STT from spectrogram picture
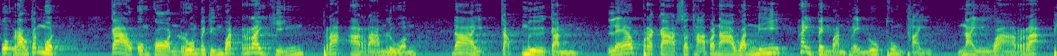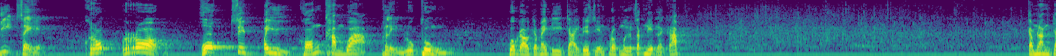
พวกเราทั้งหมด 9 องค์กรรวมไปถึงวัดไร่ขิง พระอารามหลวง ได้จับมือกัน แล้วประกาศสถาปนาวันนี้ให้เป็นวันเพลงลูกทุ่งไทย ในวาระพิเศษ ครบรอบ 60 ปีของคำว่าเพลงลูกทุ่ง พวกเราจะไม่ดีใจด้วยเสียงปรบมือสักนิดเลยครับกำลังใจ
